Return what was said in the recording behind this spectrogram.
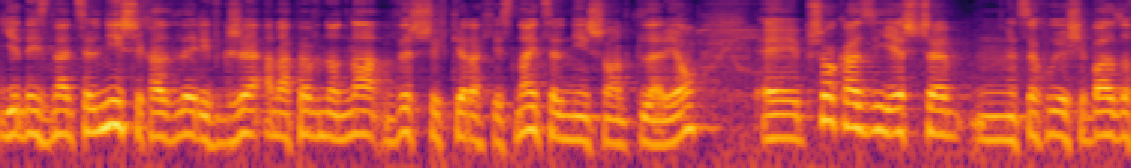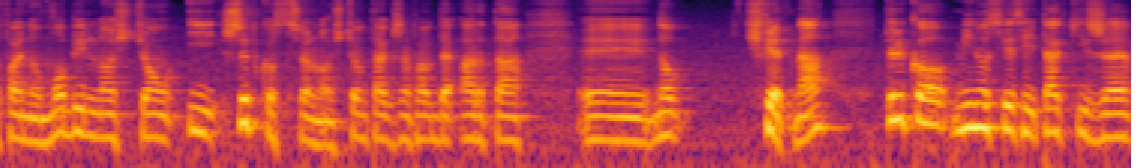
jednej z najcelniejszych artylerii w grze, a na pewno na wyższych tierach jest najcelniejszą artylerią. E, Przy okazji jeszcze mm, cechuje się bardzo fajną mobilnością i szybkostrzelnością, także naprawdę arta no, świetna. Tylko minus jest jej taki, że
